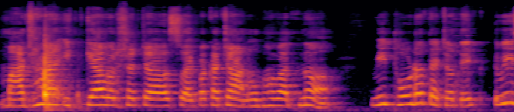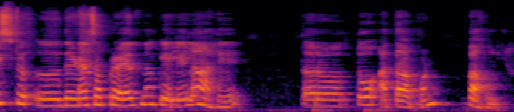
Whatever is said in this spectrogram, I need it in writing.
माझ्या इतक्या वर्षाच्या स्वयंपाकाच्या अनुभवातनं मी थोडं त्याच्यात एक ट्विस्ट देण्याचा प्रयत्न केलेला आहे. तर तो आता आपण पाहूया.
